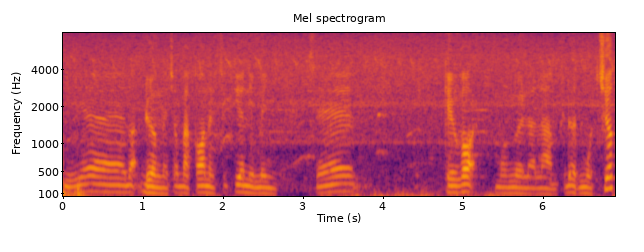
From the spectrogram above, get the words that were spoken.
cái ờ, đoạn đường này cho bà con này. Trước tiên thì mình sẽ kêu gọi mọi người là làm cái đợt một trước,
